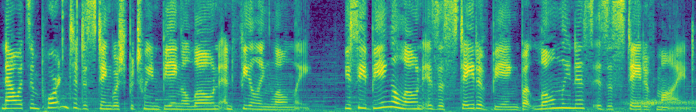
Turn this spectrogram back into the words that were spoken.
Now it's important to distinguish between being alone and feeling lonely. You see, being alone is a state of being, but loneliness is a state of mind.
